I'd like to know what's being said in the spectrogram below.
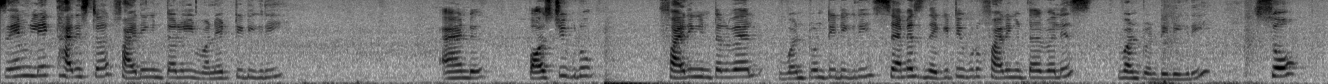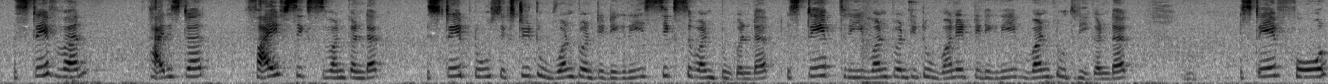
same leg thyristor firing interval 180 degree. And positive group firing interval 120 degree same as negative group firing interval is 120 degree so step 1 thyristor 561 conduct step 2 60 to 120 degree 612 conduct step 3 120 to 180 degree 123 conduct step 4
